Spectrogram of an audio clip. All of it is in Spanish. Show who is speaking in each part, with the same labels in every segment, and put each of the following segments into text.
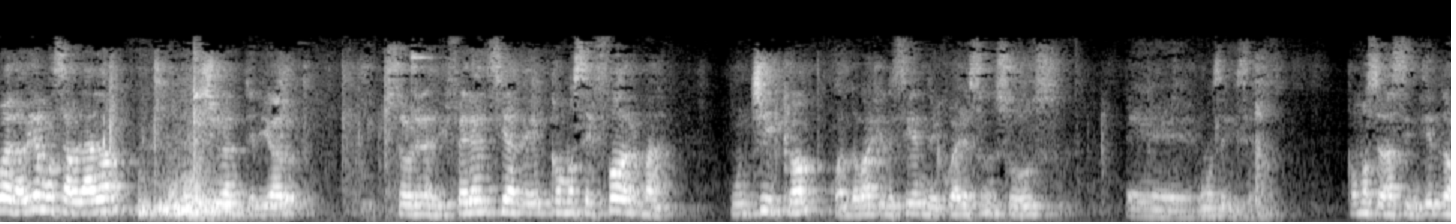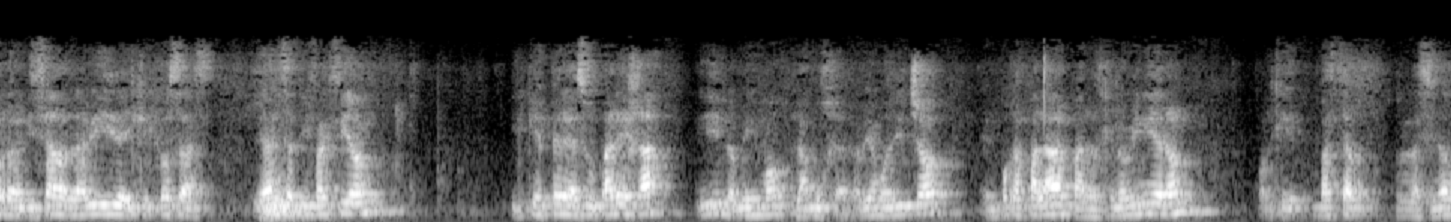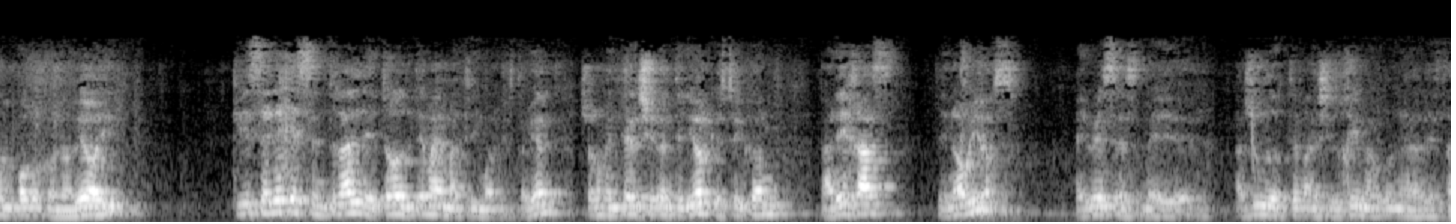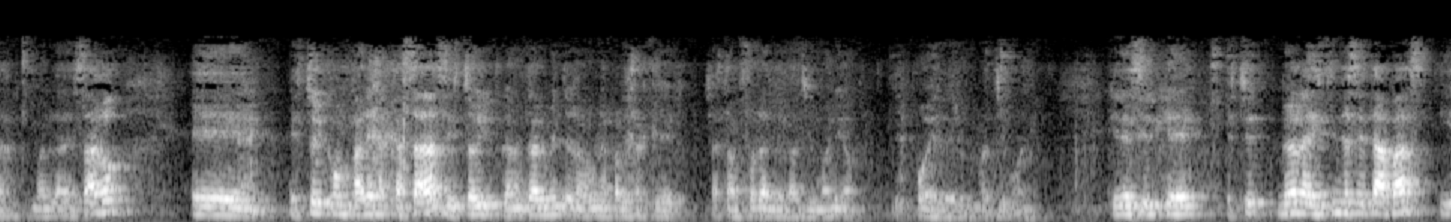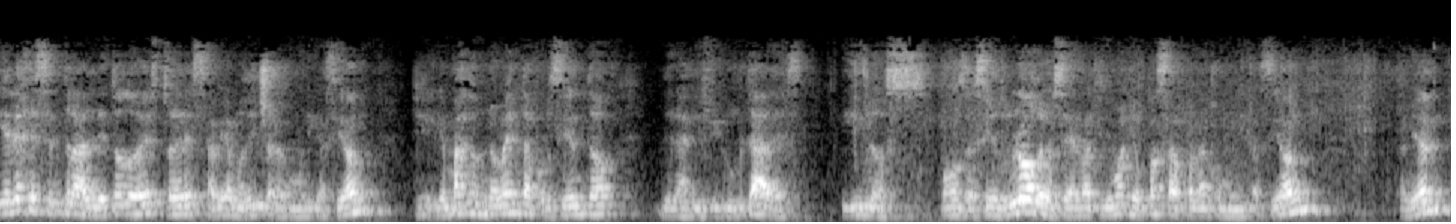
Speaker 1: Bueno, habíamos hablado en el video anterior sobre las diferencias de cómo se forma un chico cuando va creciendo y cuáles son sus, eh, ¿cómo se dice? Cómo se va sintiendo realizado en la vida y qué cosas le dan satisfacción y qué espera de su pareja y lo mismo la mujer. Habíamos dicho en pocas palabras para los que no vinieron, porque va a estar relacionado un poco con lo de hoy, que es el eje central de todo el tema de matrimonio, ¿está bien? Yo comenté el giro anterior que estoy con parejas de novios, hay veces me ayudo el tema de Shidujim, alguna de estas maldades hago, eh, estoy con parejas casadas y estoy lamentablemente con algunas parejas que ya están fuera del matrimonio, después del matrimonio. Quiere decir que veo las distintas etapas y el eje central de todo esto es, habíamos dicho, la comunicación, y que más de un 90% de las dificultades y los, vamos a decir, logros en el matrimonio pasan por la comunicación. ¿Está bien?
